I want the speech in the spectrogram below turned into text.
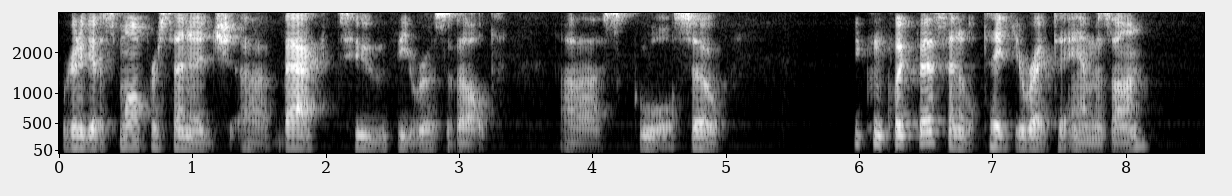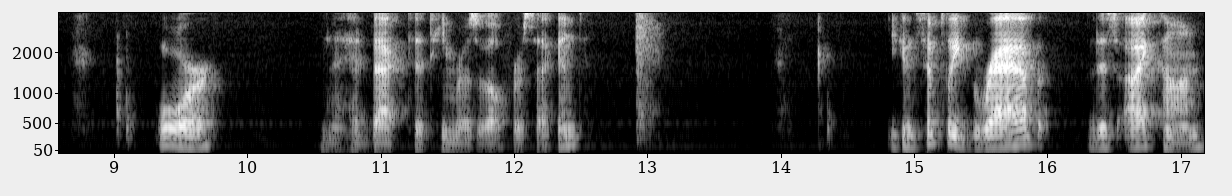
we're going to get a small percentage uh, back to the Roosevelt uh, school. So you can click this and it'll take you right to Amazon. Or, I'm going to head back to Team Roosevelt for a second. You can simply grab this icon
